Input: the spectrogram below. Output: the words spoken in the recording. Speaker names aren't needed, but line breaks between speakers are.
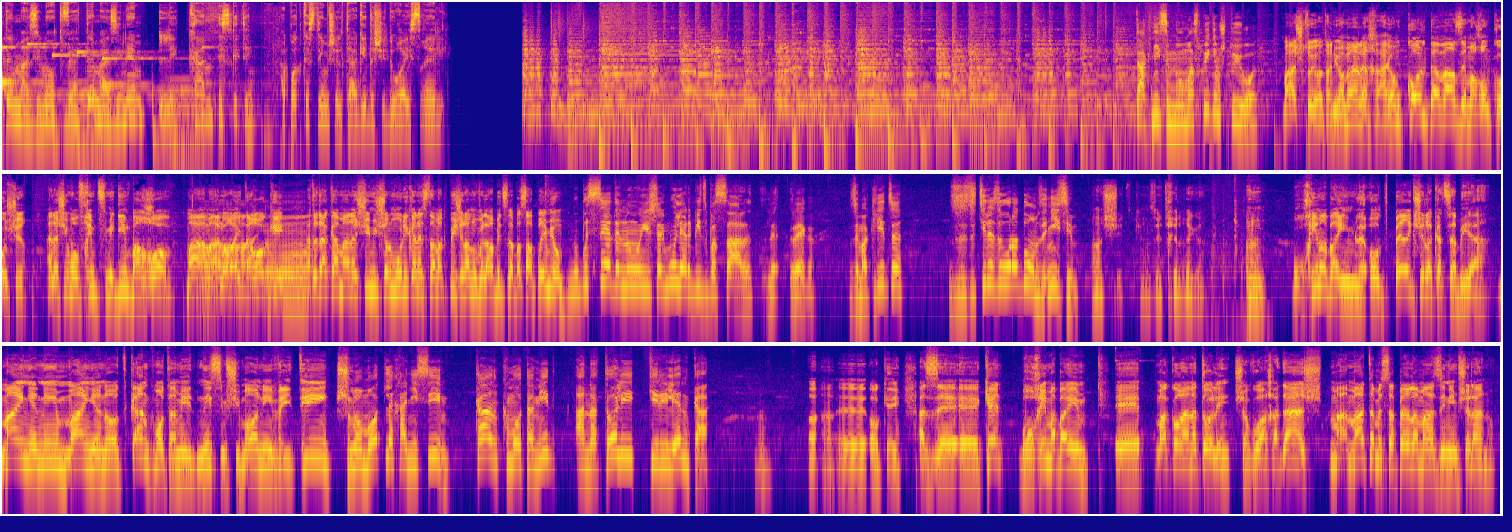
אתן מאזינות ואתם מאזינים לכאן הסכתים, הפודקאסטים של תאגיד השידור הישראלי.
Так, ניסים, נו, מספיק עם שטויות.
מה השטויות? אני אומר לך, היום כל דבר זה מכון כושר. אנשים הופכים צמיגים ברחוב. מה, מה, לא ראית רוקי?
נו.
אתה יודע כמה אנשים ישלמו להיכנס למקפיא שלנו ולהרביץ לבשר פרימיום?
נו, בסדר, נו, ישלמו להרביץ בשר. ל- רגע, זה מקליט זה? זה, זה תראה, זה אור אדום, זה ניסים.
אה, שיט, כן, זה התחיל רגע. ברוכים הבאים לעוד פרק של הקצבייה. מה העניינים, מה העניינות? כאן כמו תמיד, ניסים שמעוני ואיתי...
שלומות לך ניסים. כאן, כמו תמיד, אנטולי קירילנקה.
אה, אה, אה, אוקיי, אז כן, ברוכים הבאים. מה קורה, אנטולי? שבוע חדש? מה, אתה מספר למאזינים שלנו?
